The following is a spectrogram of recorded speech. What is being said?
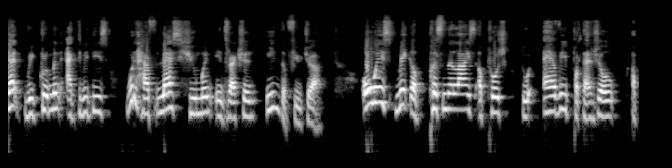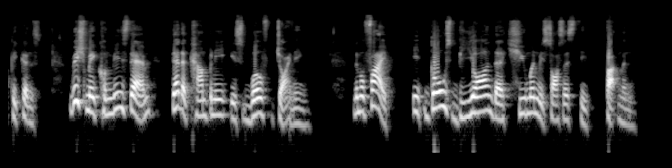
that recruitment activities would have less human interaction in the future. Always make a personalized approach to every potential applicant, which may convince them that a company is worth joining. Number five, it goes beyond the human resources department.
